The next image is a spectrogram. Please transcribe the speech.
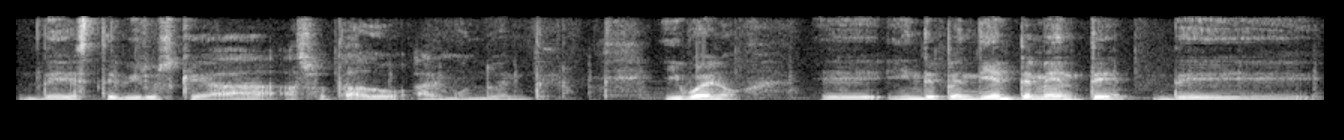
de este virus que ha azotado al mundo entero. Y bueno, eh, independientemente de,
